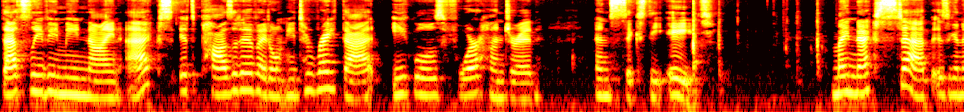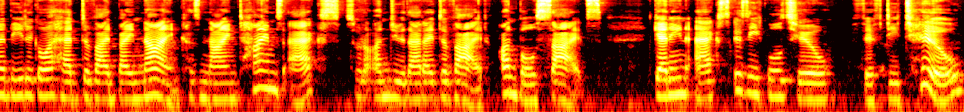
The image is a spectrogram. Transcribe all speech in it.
That's leaving me 9x. It's positive, I don't need to write that, equals 468. My next step is going to be to go ahead divide by 9 because 9 times x, so to undo that I divide on both sides. Getting x is equal to 52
